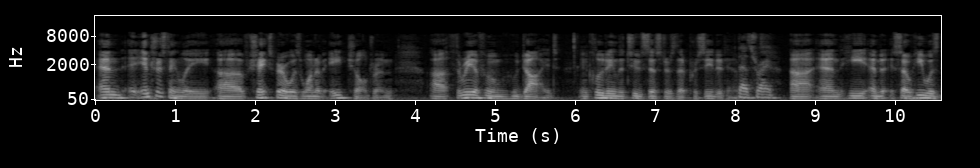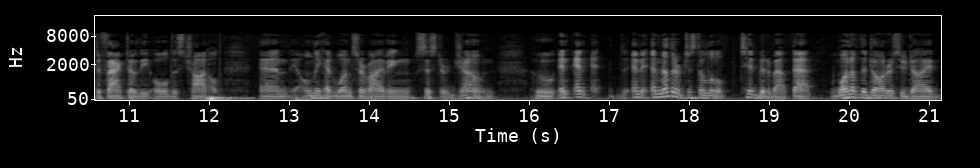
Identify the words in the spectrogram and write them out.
and interestingly, uh, Shakespeare was one of eight children, uh, three of whom who died, including the two sisters that preceded him. That's right. Uh, and he and so he was de facto the oldest child, and only had one surviving sister, Joan, who and and and another just a little tidbit about that. One of the daughters who died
